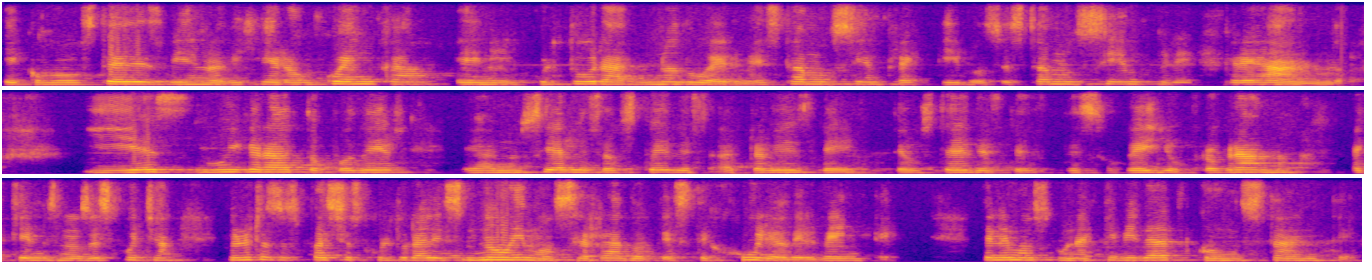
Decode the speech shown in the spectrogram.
que como ustedes bien lo dijeron, Cuenca en cultura no duerme, estamos siempre activos, estamos siempre creando. Y es muy grato poder eh, anunciarles a ustedes, a través de, ustedes, de, su bello programa, a quienes nos escuchan, que nuestros espacios culturales no hemos cerrado desde julio del 20. Tenemos una actividad constante,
